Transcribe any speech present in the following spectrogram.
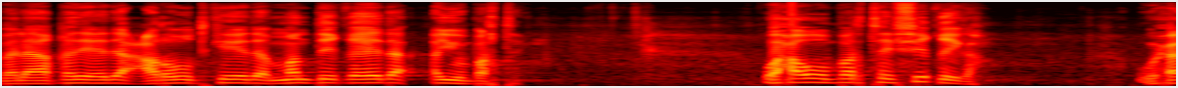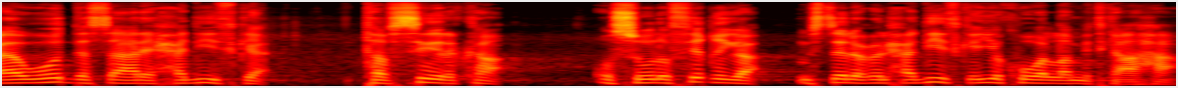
balaaqadeeda caruudkeeda mandiqeeda ayuu bartay waxa uu bartay fiqiga wuxuu awoodda saaray xadiidka tafsiirka usuulu fiqiga mustalaxulxadiidka iyo kuwa la midka ahaa.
